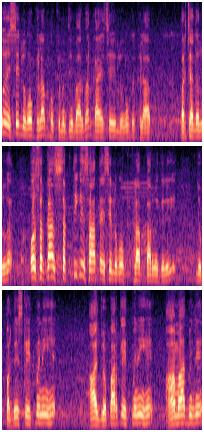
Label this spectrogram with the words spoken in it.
तो ऐसे लोगों के खिलाफ मुख्यमंत्री बार बार कहा, ऐसे लोगों के खिलाफ पर्चा दर्ज होगा। और सरकार सख्ती के साथ ऐसे लोगों के खिलाफ कार्रवाई करेगी, जो प्रदेश के हित में नहीं है, आज व्यापार के हित में नहीं है, आम आदमी ने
